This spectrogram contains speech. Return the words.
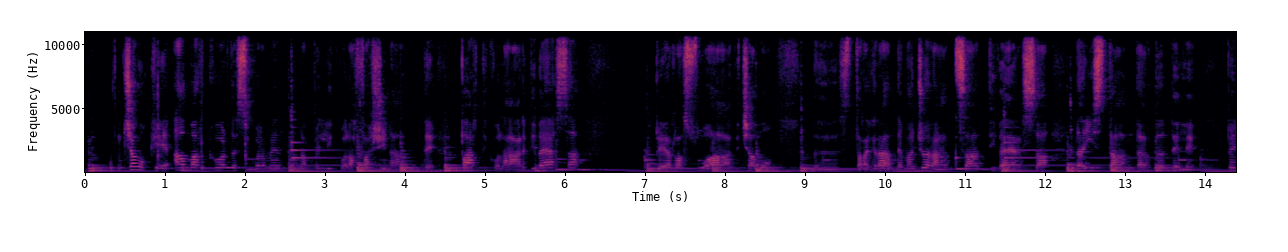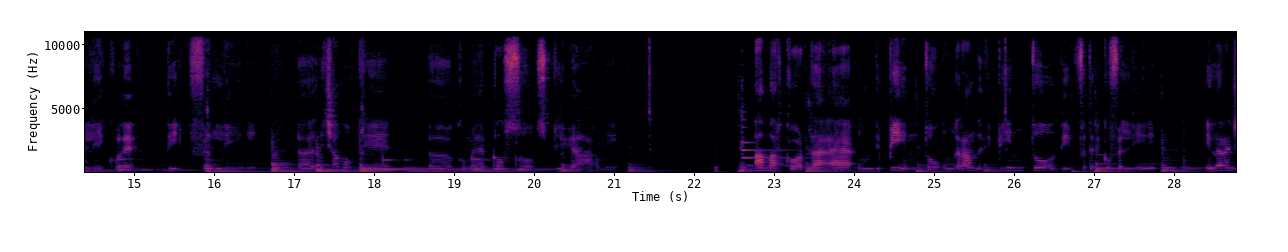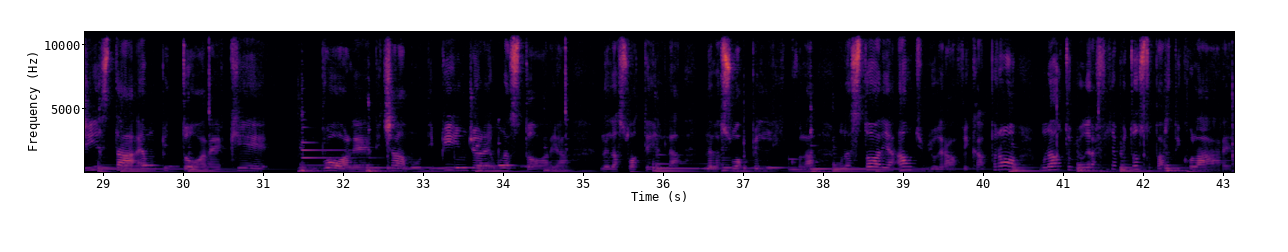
Diciamo che Amarcord è sicuramente una pellicola affascinante, particolare, diversa per la sua, diciamo, eh, stragrande maggioranza, diversa dagli standard delle pellicole di Fellini. Eh, diciamo che eh, come posso spiegarmi? Amarcord è un dipinto, un grande dipinto di Federico Fellini. Il regista è un pittore che vuole, diciamo, dipingere una storia nella sua tela, nella sua pellicola, una storia autobiografica, però un'autobiografia piuttosto particolare,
